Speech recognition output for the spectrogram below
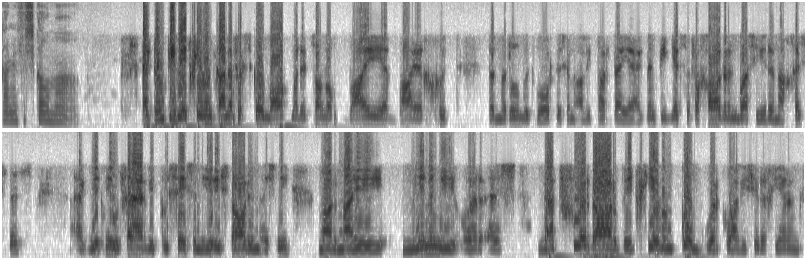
kan 'n verskil maak? Ek dink die wetgewing kan 'n verskil maak, maar dit sal nog baie baie goed bemiddel moet word tussen al die partye. Ek dink die eerste vergadering was hier in Augustus. Ek weet nie hoe ver die proses in hierdie stadium is nie, maar my mening hieroor is dat voor daar wetgewing kom oor koalisieregerings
